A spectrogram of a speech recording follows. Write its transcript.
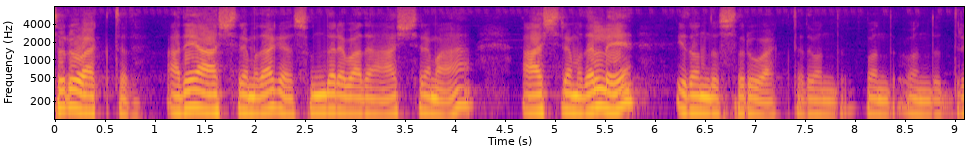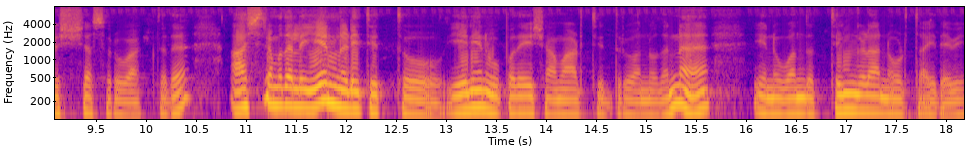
ಶುರುವಾಗ್ತದೆ. ಅದೇ ಆಶ್ರಮದಾಗ, ಸುಂದರವಾದ ಆಶ್ರಮ, ಆಶ್ರಮದಲ್ಲೇ ಇದೊಂದು ಶುರುವಾಗ್ತದೆ. ಒಂದು ಒಂದು ಒಂದು ದೃಶ್ಯ ಶುರುವಾಗ್ತದೆ. ಆಶ್ರಮದಲ್ಲಿ ಏನು ನಡೀತಿತ್ತು, ಏನೇನು ಉಪದೇಶ ಮಾಡ್ತಿದ್ರು ಅನ್ನೋದನ್ನು ಇನ್ನು ಒಂದು ತಿಂಗಳ ನೋಡ್ತಾ ಇದ್ದೇವೆ.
